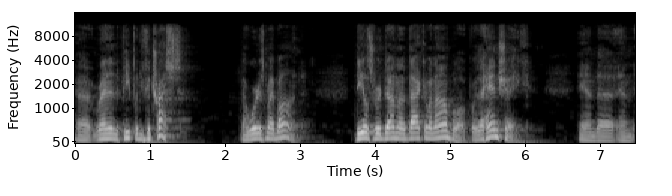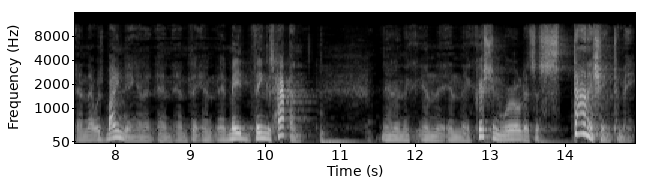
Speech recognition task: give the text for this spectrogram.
uh, ran into people you could trust. My word is my bond. Deals were done on the back of an envelope with a handshake, and uh, and and that was binding, and it and and, th- and it made things happen. And in the in the in the Christian world, it's astonishing to me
